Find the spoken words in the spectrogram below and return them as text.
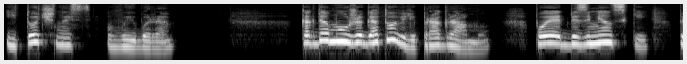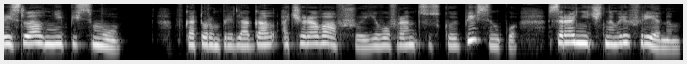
и точность выбора. Когда мы уже готовили программу, поэт Безыменский прислал мне письмо, в котором предлагал очаровавшую его французскую песенку с ироничным рефреном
